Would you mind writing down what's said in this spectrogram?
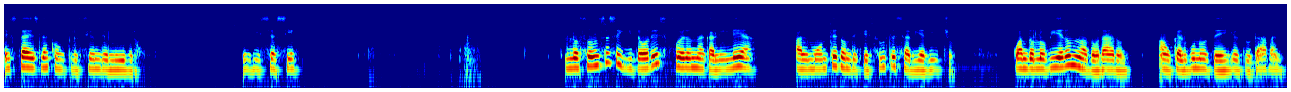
Esta es la conclusión del libro. Y dice así. Los once seguidores fueron a Galilea, al monte donde Jesús les había dicho. Cuando lo vieron lo adoraron, aunque algunos de ellos dudaban.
